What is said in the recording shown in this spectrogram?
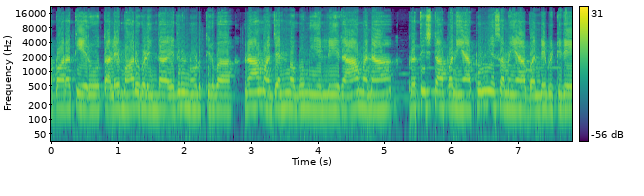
ಭಾರತೀಯರು ತಲೆಮಾರುಗಳಿಂದ ಎದುರು ನೋಡುತ್ತಿರುವ ರಾಮ ಜನ್ಮಭೂಮಿಯಲ್ಲಿ ರಾಮನ ಪ್ರತಿಷ್ಠಾಪನೆಯ ಪುಣ್ಯ ಸಮಯ ಬಂದೇ ಬಿಟ್ಟಿದೆ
